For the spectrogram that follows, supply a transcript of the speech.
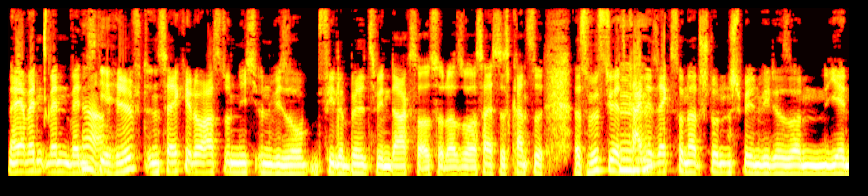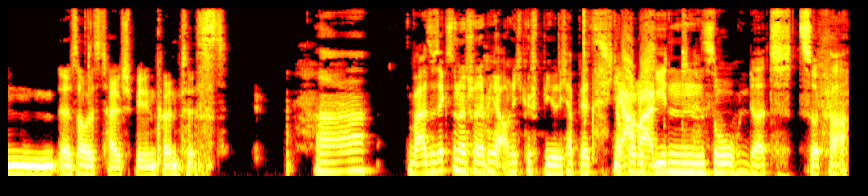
Naja, wenn, wenn, wenn Ja. es dir hilft, in Sekiro hast du nicht irgendwie so viele Builds wie in Dark Souls oder so. Das heißt, das kannst du, das wirst du jetzt Mhm. keine 600 Stunden spielen, wie du so einen jeden äh, Souls-Teil spielen könntest. Ah, weil also 600 Stunden habe ich ja auch nicht gespielt. Ich habe jetzt, ich Ja, glaube, aber- ich jeden so 100 circa.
